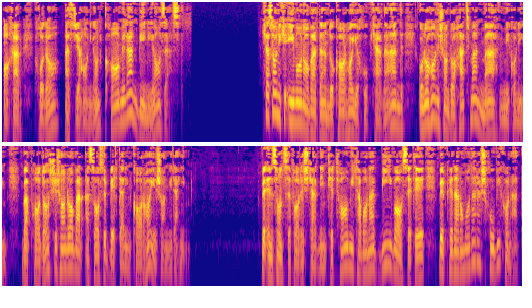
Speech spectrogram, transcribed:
آخر خدا از جهانیان کاملا بینیاز است. کسانی که ایمان آوردند و کارهای خوب کرده اند گناهانشان را حتما محو می کنیم و پاداششان را بر اساس بهترین کارهایشان می دهیم. به انسان سفارش کردیم که تا می تواند بی واسطه به پدر و مادرش خوبی کند.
